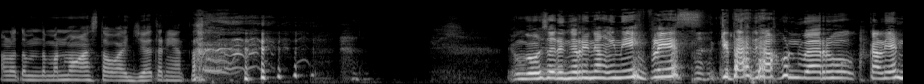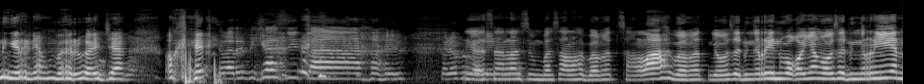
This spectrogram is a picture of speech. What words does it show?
Kalau teman-teman mau ngasih tahu aja ternyata. Nggak usah dengerin yang ini, please. Kita ada akun baru. Kalian dengerin yang baru aja. Oke. Klarifikasi time. Nggak salah, sumpah salah banget, salah banget. Nggak usah dengerin, pokoknya nggak usah dengerin.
